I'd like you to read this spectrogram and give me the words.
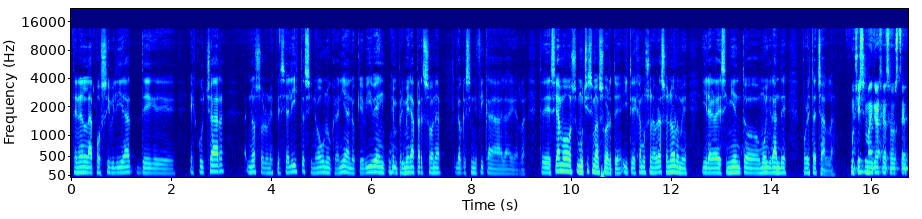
tener la posibilidad de escuchar no solo un especialista, sino un ucraniano que vive en, primera persona lo que significa la guerra. Te deseamos muchísima suerte y te dejamos un abrazo enorme y el agradecimiento muy grande por esta charla. Muchísimas gracias a usted.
